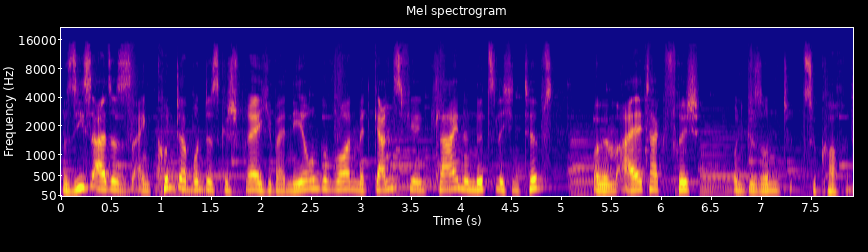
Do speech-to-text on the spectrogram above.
Du siehst also, es ist ein kunterbuntes Gespräch über Ernährung geworden mit ganz vielen kleinen nützlichen Tipps, um im Alltag frisch und gesund zu kochen.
